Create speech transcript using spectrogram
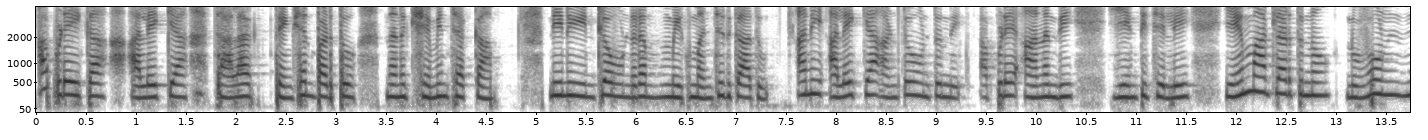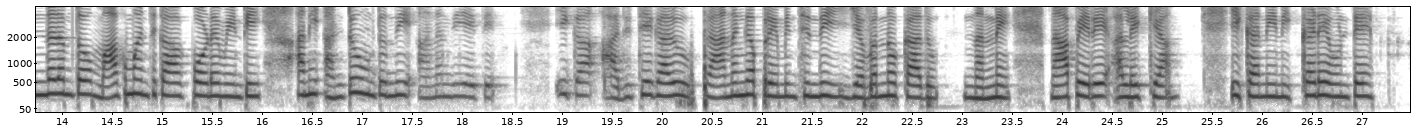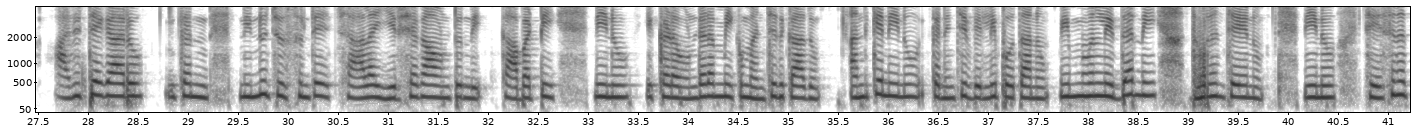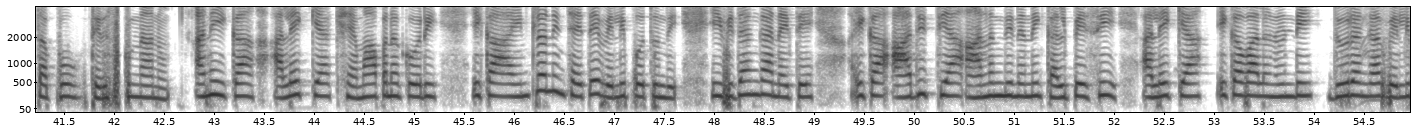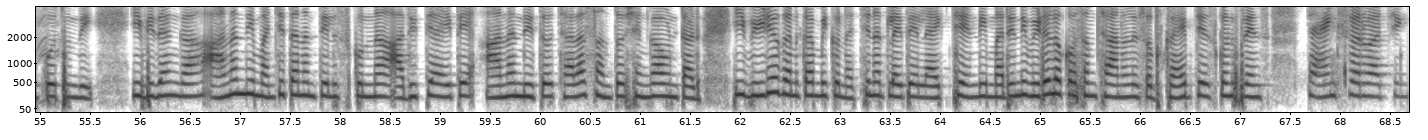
అప్పుడే ఇక అలేఖ్య చాలా టెన్షన్ పడుతూ నన్ను క్షమించక్క. నేను ఇంట్లో ఉండడం మీకు మంచిది కాదు అని అలేఖ్య అంటూ ఉంటుంది. అప్పుడే ఆనంది ఏంటి చెల్లి ఏం మాట్లాడుతున్నావు? నువ్వు ఉండడంతో మాకు మంచి కాకపోవడం ఏంటి? అని అంటూ ఉంటుంది ఆనంది అయితే. ఇక ఆదిత్య గారు ప్రాణంగా ప్రేమించింది ఎవరినో కాదు నన్నే. నా పేరే అలేఖ్య. ఇక నేను ఇక్కడే ఉంటే ఆదిత్య గారు ఇంకా నిన్ను చూస్తుంటే చాలా ఈర్షగా ఉంటుంది. కాబట్టి నేను ఇక్కడ ఉండడం మీకు మంచిది కాదు. అందుకే నేను ఇక్కడి నుంచి వెళ్ళిపోతాను. మిమ్మల్ని ఇద్దరిని దూరం చేయను. నేను చేసిన తప్పు తెలుసుకున్నాను అని ఇక అలేఖ్య క్షమాపణ కోరి ఇక ఆ ఇంట్లో నుంచి అయితే వెళ్ళిపోతుంది. ఈ విధంగానైతే ఇక ఆదిత్య ఆనందిని కలిపేసి అలేఖ్య ఇక వాళ్ళ నుండి దూరంగా వెళ్ళిపోతుంది. ఈ విధంగా ఆనంది మంచితనం తెలుసుకున్న ఆదిత్య అయితే ఆనందితో చాలా సంతోషంగా ఉంటాడు. ఈ వీడియో కనుక మీకు నచ్చినట్లయితే లైక్ చేయండి. మరిన్ని వీడియోల కోసం ఛానల్ని సబ్స్క్రైబ్ చేసుకోండి ఫ్రెండ్స్. Thanks for watching.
